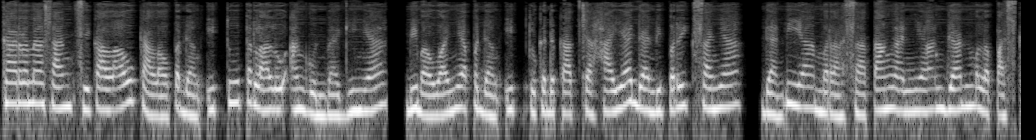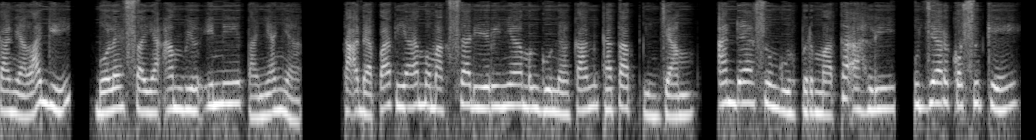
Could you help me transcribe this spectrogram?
Karena sangsi kalau-kalau pedang itu terlalu anggun baginya, dibawanya pedang itu ke dekat cahaya dan diperiksanya, dan ia merasa tangannya enggan melepaskannya lagi, boleh saya ambil ini tanyanya. Tak dapat ia memaksa dirinya menggunakan kata pinjam, Anda sungguh bermata ahli, ujar Kosuke,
